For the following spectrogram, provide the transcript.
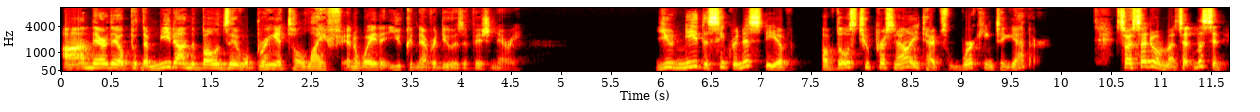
on there. They'll put the meat on the bones. They will bring it to life in a way that you could never do as a visionary. You need the synchronicity of, of those two personality types working together. So I said to him, I said, listen,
